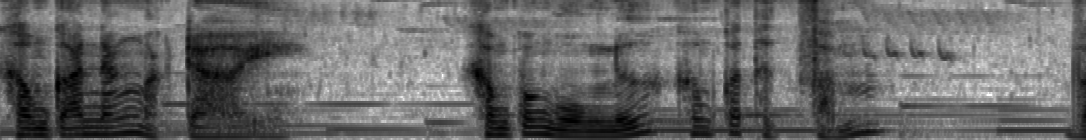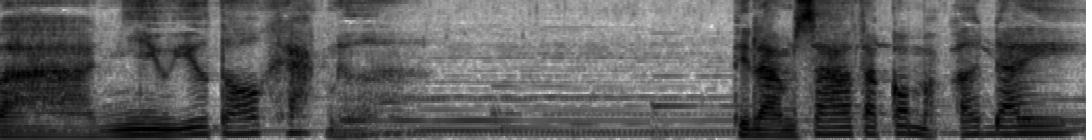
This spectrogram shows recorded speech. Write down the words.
không có ánh nắng mặt trời, không có nguồn nước, không có thực phẩm và nhiều yếu tố khác nữa, thì làm sao ta có mặt ở đây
